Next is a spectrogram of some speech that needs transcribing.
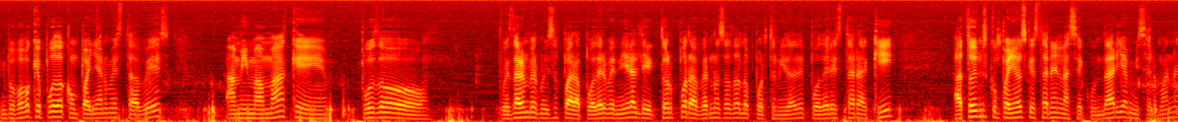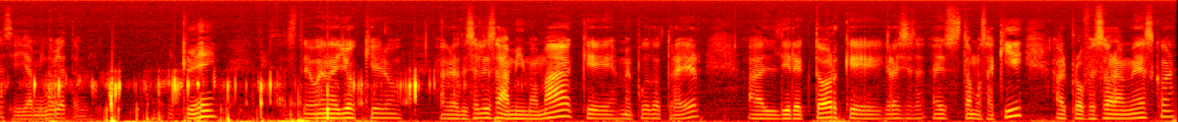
mi papá que pudo acompañarme esta vez, a mi mamá que pudo, pues, darme permiso para poder venir, al director por habernos dado la oportunidad de poder estar aquí, a todos mis compañeros que están en la secundaria, a mis hermanas y a mi novia también. Ok. Este, bueno, yo quiero agradecerles a mi mamá que me pudo traer, al director que gracias a eso estamos aquí, al profesor Amezcua,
